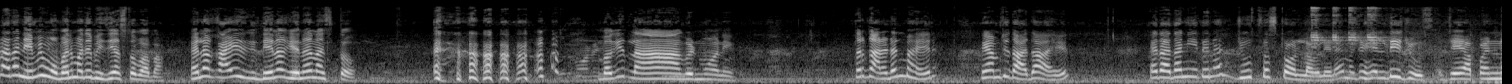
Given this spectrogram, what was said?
दादा नेहमी मोबाईलमध्ये बिझी असतो बाबा. ह्याला काय देणं घेणं नसतं. बघितला? गुड मॉर्निंग तर गार्डन बाहेर हे आमचे दादा आहेत. त्या दादानी इथे ना ज्यूसचा स्टॉल लावलेला आहे. म्हणजे हेल्दी ज्यूस जे आपण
